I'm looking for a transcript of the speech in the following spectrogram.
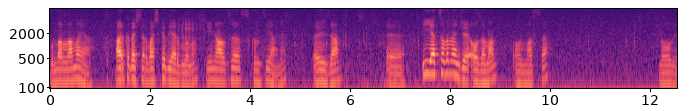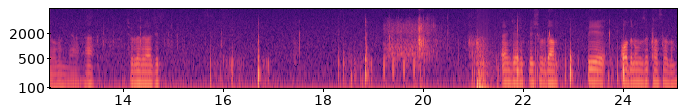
Bunlar lama ya. Arkadaşlar başka bir yer bulalım. Suyun altı sıkıntı yani. O yüzden eee, bir yatalım önce o zaman. Olmazsa. Ne oluyor oğlum ya? Ha. Şurada birazcık Öncelikle şuradan bir odunumuzu kasalım.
